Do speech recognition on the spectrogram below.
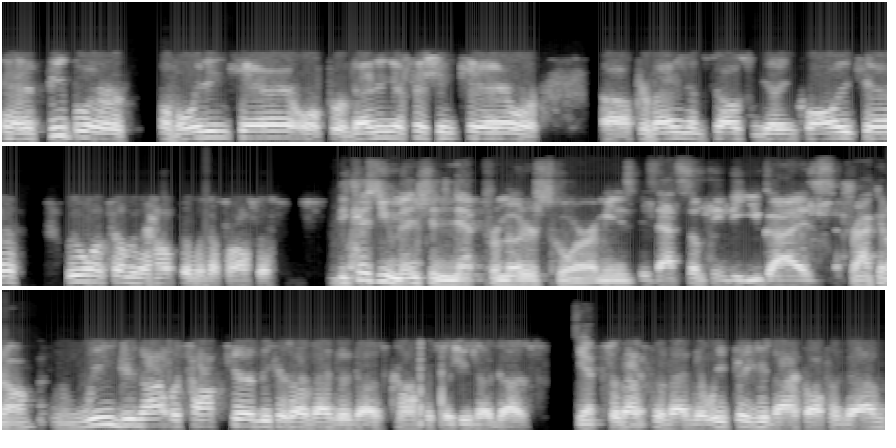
And if people are avoiding care or preventing efficient care or uh, preventing themselves from getting quality care, we want someone to help them with the process. Because you mentioned Net Promoter Score, I mean, is, is that something that you guys track at all? We do not with Top Care because our vendor does. Compass, as you know, does. Yep. So that's yep. the vendor. We piggyback off of them.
